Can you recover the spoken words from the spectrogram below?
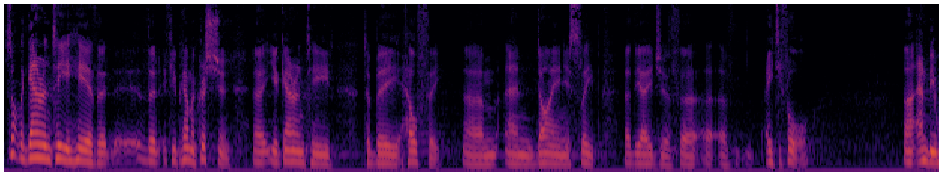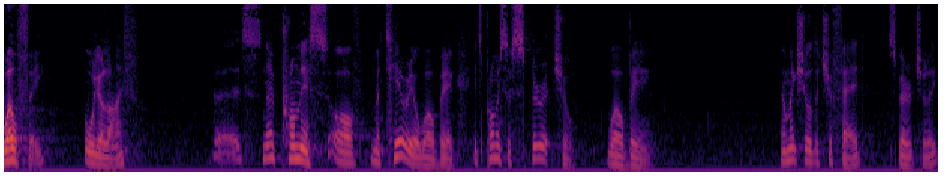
It's not the guarantee here that, uh, that if you become a Christian, uh, you're guaranteed to be healthy um, and die in your sleep at the age of, uh, uh of 84 uh, and be wealthy all your life. Uh, it's no promise of material well being, it's promise of spiritual well being. He'll make sure that you're fed spiritually,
